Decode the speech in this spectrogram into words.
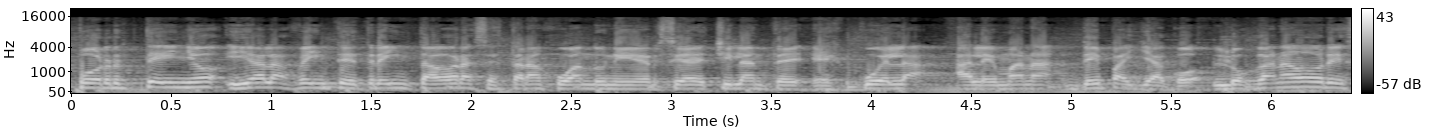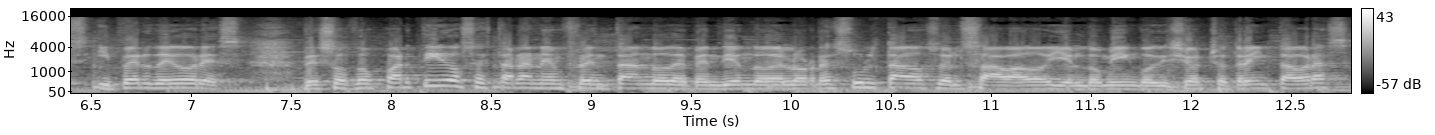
porteño y a las 20.30 horas estarán jugando Universidad de Chile ante Escuela Alemana de Payaco. Los ganadores y perdedores de esos dos partidos se estarán enfrentando dependiendo de los resultados el sábado y el domingo 18.30 horas.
